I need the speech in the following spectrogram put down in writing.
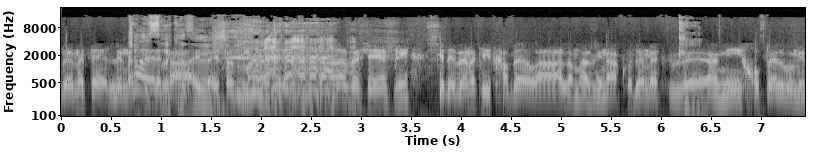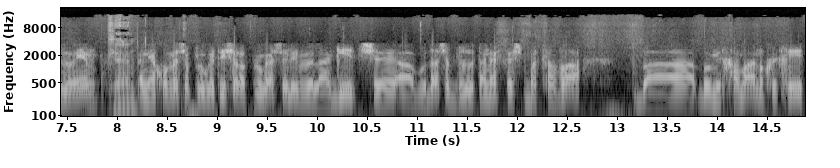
באמת לנצל 19 את הזמן הקצר הזה שיש לי כדי באמת להתחבר למאזינה הקודמת ואני חופל במילואים, כן. אני החובש הפלוגתי של הפלוגה שלי ולהגיד שהעבודה של בריאות הנפש בצבא במלחמה הנוכחית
